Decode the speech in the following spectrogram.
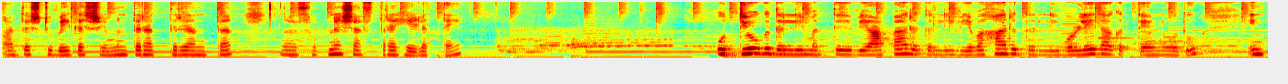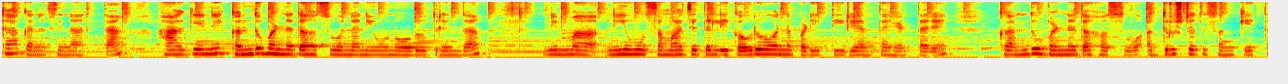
ಆದಷ್ಟು ಬೇಗ ಶ್ರೀಮಂತರಾಗ್ತೀರ ಅಂತ ಸ್ವಪ್ನಶಾಸ್ತ್ರ ಹೇಳುತ್ತೆ. ಉದ್ಯೋಗದಲ್ಲಿ ಮತ್ತು ವ್ಯಾಪಾರದಲ್ಲಿ, ವ್ಯವಹಾರದಲ್ಲಿ ಒಳ್ಳೆಯದಾಗತ್ತೆ ಅನ್ನೋದು ಇಂತಹ ಕನಸಿನ ಅರ್ಥ. ಹಾಗೆಯೇ ಕಂದು ಬಣ್ಣದ ಹಸುವನ್ನು ನೀವು ನೋಡೋದ್ರಿಂದ ನಿಮ್ಮ, ನೀವು ಸಮಾಜದಲ್ಲಿ ಗೌರವವನ್ನು ಪಡೆಯುತ್ತೀರಿ ಅಂತ ಹೇಳ್ತಾರೆ. ಕಂದು ಬಣ್ಣದ ಹಸು, ಅದೃಷ್ಟದ ಸಂಕೇತ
